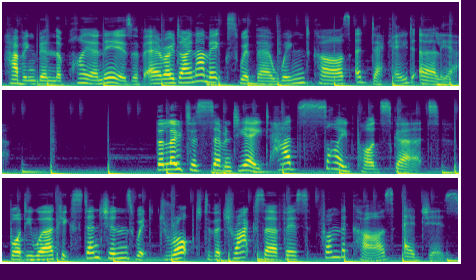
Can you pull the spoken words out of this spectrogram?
having been the pioneers of aerodynamics with their winged cars a decade earlier. The Lotus 78 had side pod skirts, bodywork extensions which dropped to the track surface from the car's edges.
